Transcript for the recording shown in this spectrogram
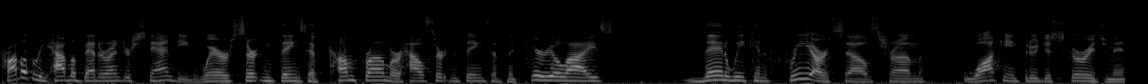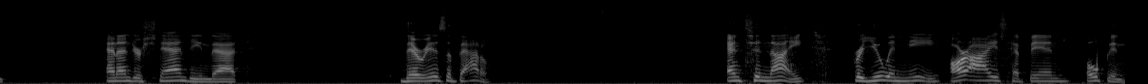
probably have a better understanding where certain things have come from or how certain things have materialized, then we can free ourselves from walking through discouragement and understanding that there is a battle. And tonight, for you and me, our eyes have been open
